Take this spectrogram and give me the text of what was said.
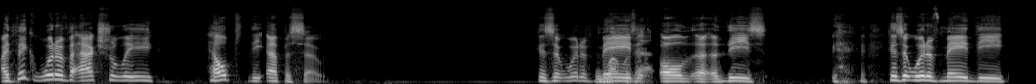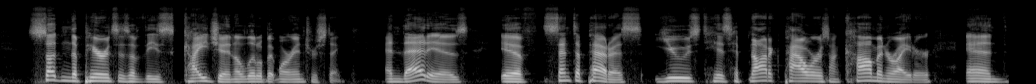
I think would have actually helped the episode. Cuz it would have made all uh, these cuz it would have made the sudden appearances of these kaijin a little bit more interesting. And that is if Santa Perez used his hypnotic powers on Kamen Rider and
